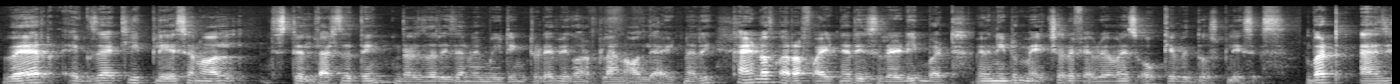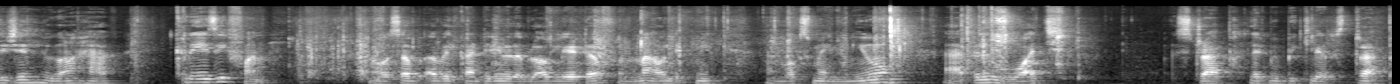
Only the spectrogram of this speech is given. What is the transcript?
Where exactly place and all still that's the thing. That's the reason we're meeting today. We're gonna plan all the itinerary. Kind of a rough itinerary is ready, but we need to make sure if everyone is okay with those places. But as usual, we're gonna have crazy fun. Oh, so I will continue with the vlog later. For now, let me unbox my new Apple Watch strap. Let me be clear, strap.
